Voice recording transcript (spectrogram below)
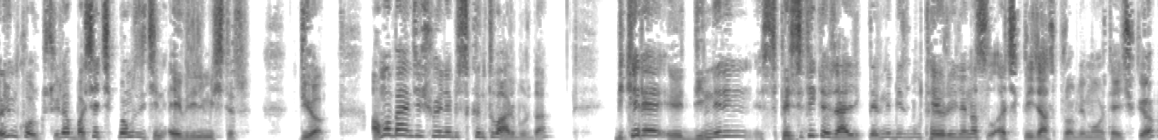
ölüm korkusuyla başa çıkmamız için evrilmiştir diyor. Ama bence şöyle bir sıkıntı var burada. Bir kere e, dinlerin spesifik özelliklerini biz bu teoriyle nasıl açıklayacağız problemi ortaya çıkıyor.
